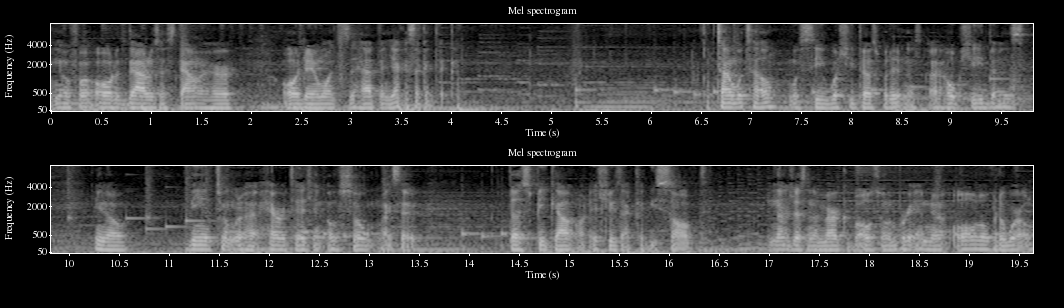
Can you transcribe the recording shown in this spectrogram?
you know, for all the doubters that's down her or didn't want this to happen, y'all can suck a dick. Time will tell. We'll see what she does with it. And I hope she does, you know, be in tune with her heritage and also, like I said, does speak out on issues that could be solved, not just in America, but also in Britain and all over the world.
